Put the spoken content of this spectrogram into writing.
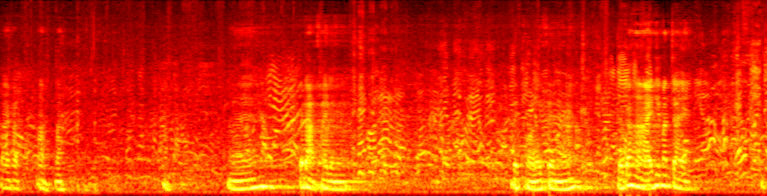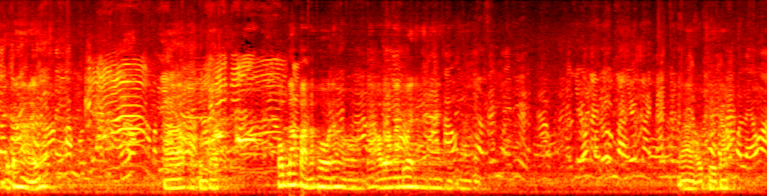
ได้ครับ อะ มา กระดาษใครเลยเด็กขอลายเซ็นนะ เดี๋ยวก็หายพี่มั่นใจ เดี๋ยวก็หายครับขอบคุณครับ พบรับปากนโพนะพอได้เอาไปรางวัลด้วยได้ได้ครับได้ครับยืมหน่อยลูกหน่อยยืมหน่อยเป็นอ่าโอเคครับหมดแล้วอะ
